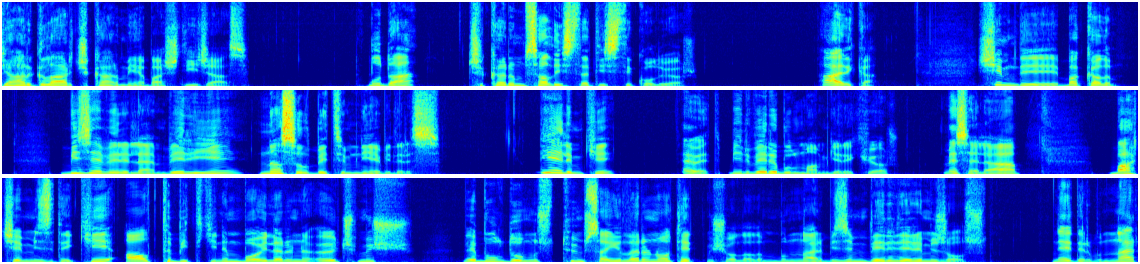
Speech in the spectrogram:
yargılar çıkarmaya başlayacağız. Bu da çıkarımsal istatistik oluyor. Harika. Şimdi bakalım bize verilen veriyi nasıl betimleyebiliriz? Diyelim ki, evet bir veri bulmam gerekiyor. Mesela bahçemizdeki 6 bitkinin boylarını ölçmüş ve bulduğumuz tüm sayıları not etmiş olalım. Bunlar bizim verilerimiz olsun. Nedir bunlar?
